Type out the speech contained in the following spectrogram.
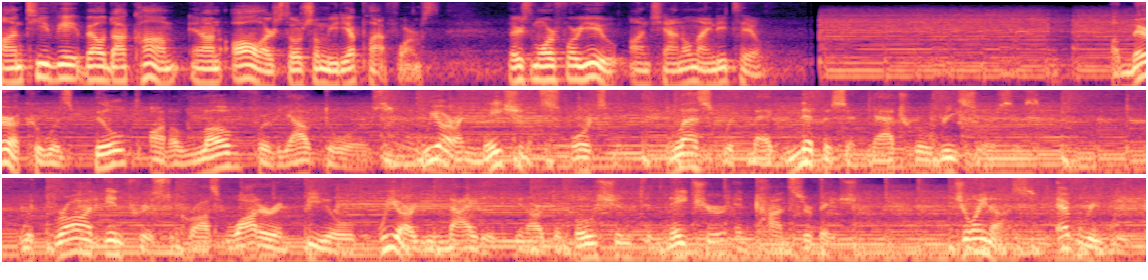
on TV8Vail.com, and on all our social media platforms. There's more for you on Channel 92. America was built on a love for the outdoors. We are a nation of sportsmen, blessed with magnificent natural resources. With broad interests across water and field, we are united in our devotion to nature and conservation. Join us every week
